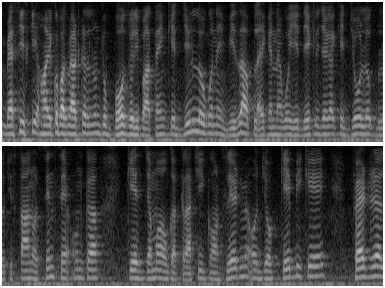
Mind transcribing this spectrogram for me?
वैसी इसकी हाँ एक बात मैं ऐड कर लूँ जो बहुत ज़रूरी बात है कि जिन लोगों ने वीज़ा अप्लाई करना है, वो ये देख लीजिएगा कि जो लोग बलूचिस्तान और सिंध से उनका केस जमा होगा कराची कौंसलेट में और जो के बी के फेडरल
